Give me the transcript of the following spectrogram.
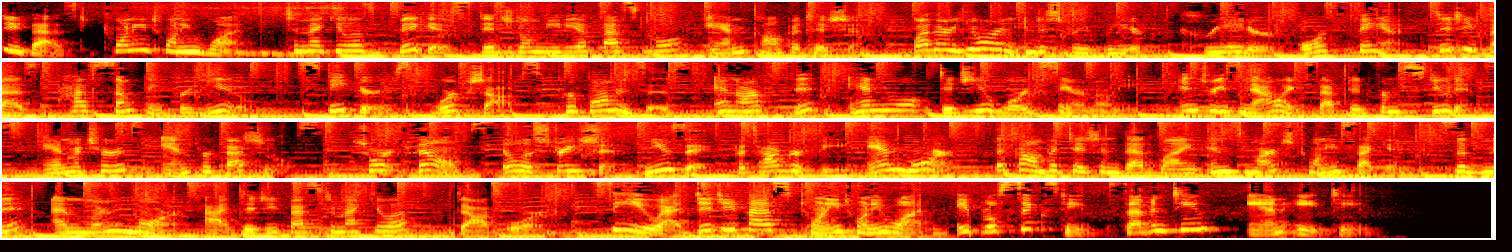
DigiFest 2021, Temecula's biggest digital media festival and competition. Whether you're an industry leader, creator, or fan, DigiFest has something for you. Speakers, workshops, performances, and our fifth annual Digi Awards ceremony. Entries now accepted from students, amateurs, and professionals. Short films, illustration, music, photography, and more. The competition deadline ends March 22nd. Submit and learn more at digifesttemecula.org. See you at DigiFest 2021, April 16th, 17th, and 18th.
